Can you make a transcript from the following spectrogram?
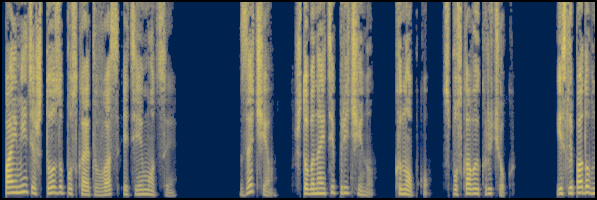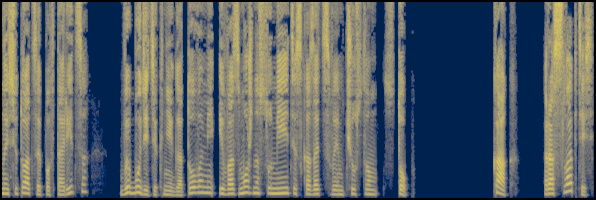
Поймите, что запускает в вас эти эмоции. Зачем? Чтобы найти причину, кнопку, спусковой крючок. Если подобная ситуация повторится — вы будете к ней готовыми и, возможно, сумеете сказать своим чувствам «стоп». Как? Расслабьтесь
